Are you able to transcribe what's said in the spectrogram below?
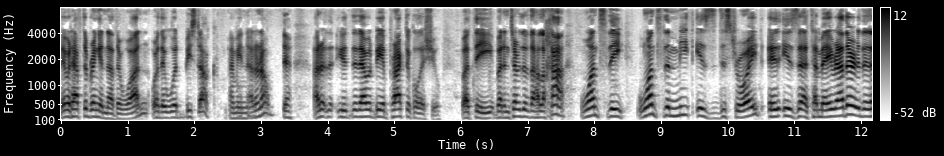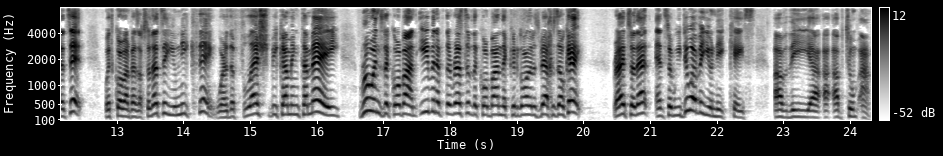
they would have to bring another one, or they would be stuck. I mean, I don't know. Yeah, I don't, you, that would be a practical issue. But the but in terms of the halacha, once the once the meat is destroyed, is uh, tamei rather, that's it with korban pesach. So that's a unique thing where the flesh becoming tamei ruins the korban, even if the rest of the korban that could go on the mizbech is okay, right? So that and so we do have a unique case of the uh, of tum'ah.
